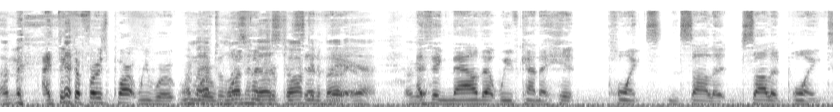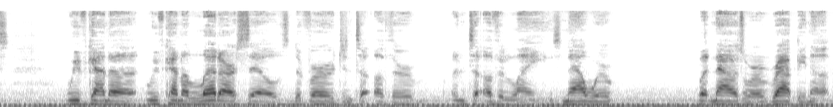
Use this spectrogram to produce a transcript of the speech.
I'm, I think the first part we were we were gonna have to one hundred talking percent about there. it. Yeah. Okay. I think now that we've kind of hit points and solid solid points, we've kind of we've kind of let ourselves diverge into other into other lanes. Now we're, but now as we're wrapping up,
